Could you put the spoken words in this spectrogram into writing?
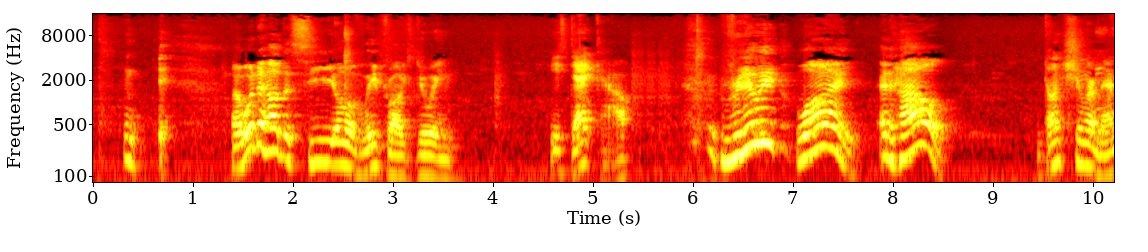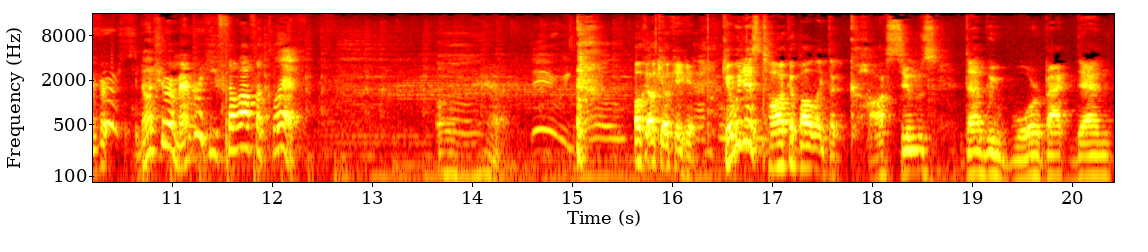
I wonder how the CEO of Leapfrog's doing. He's dead, Cal. Really? Why? And how? Don't you remember? Don't you remember? He fell off a cliff. Oh, yeah. There we go. Okay, okay, okay, okay. Can we just talk about like the costumes that we wore back then?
